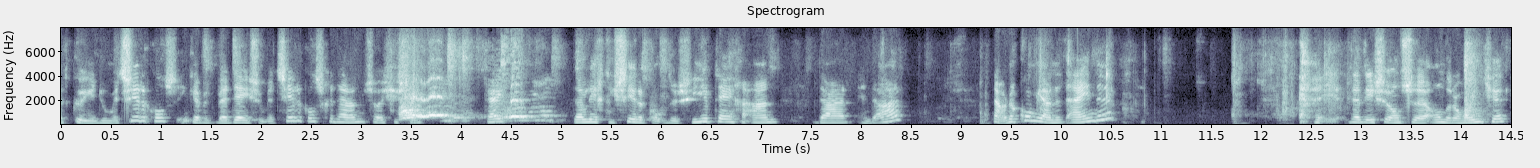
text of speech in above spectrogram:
Dat kun je doen met cirkels. Ik heb het bij deze met cirkels gedaan, zoals je ziet. Kijk, dan ligt die cirkel dus hier tegenaan, daar en daar. Nou, dan kom je aan het einde. Dat is ons eh, andere hondje.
